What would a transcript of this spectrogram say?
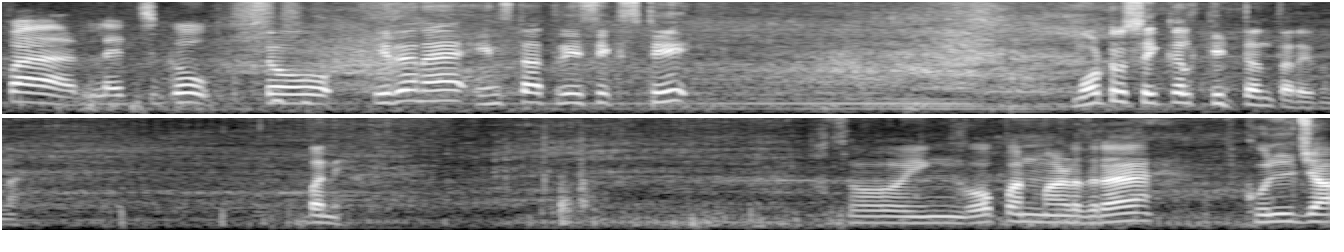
super let's go so ಇದೇನೆ Insta three sixty motorcycle kit ಅಂತಾರೆ ಇದನ್ನ. ಬನ್ನಿ. ಸೊ ಹಿಂಗೆ ಓಪನ್ ಮಾಡಿದ್ರೆ ಕುಲ್ಜಾ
